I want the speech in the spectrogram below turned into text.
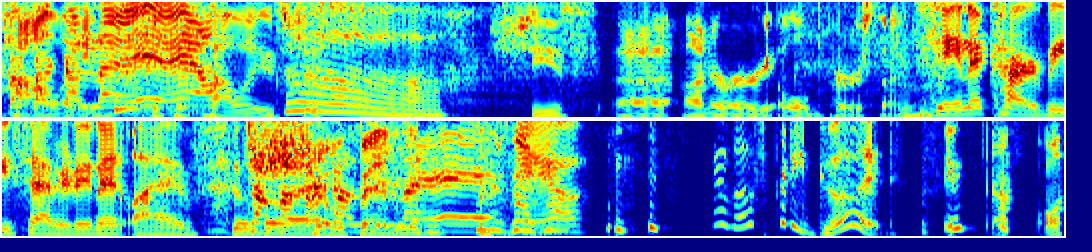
Holly, because Holly's just, she's uh, honorary old person. Dana Carvey, Saturday Night Live. Google it. Chopin. yeah. yeah, that's pretty good. Oh,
